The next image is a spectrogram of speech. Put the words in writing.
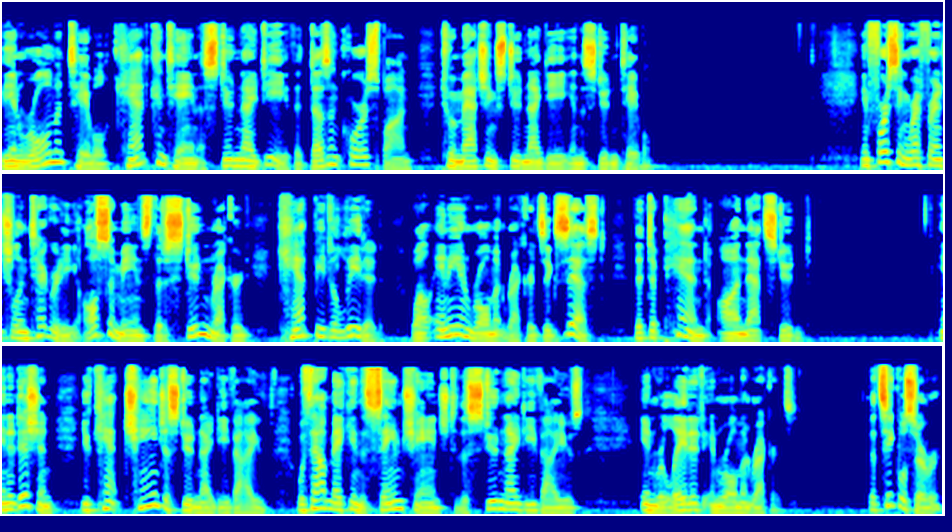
the enrollment table can't contain a student ID that doesn't correspond to a matching student ID in the student table. Enforcing referential integrity also means that a student record can't be deleted while any enrollment records exist that depend on that student. In addition, you can't change a student ID value without making the same change to the student ID values in related enrollment records. But SQL Server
